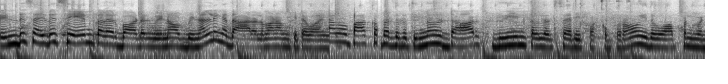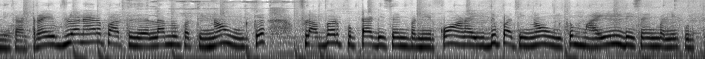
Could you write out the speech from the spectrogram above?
ரெண்டு சைடும் சேம் கலர் பார்டர் வேணும் அப்படின்னாலும் நீங்கள் தாராளமாக நம்மக்கிட்ட வாங்கி நம்ம பார்க்க போகிறது பார்த்தீங்கன்னா ஒரு டார்க் க்ரீன் கலர் சாரீ பார்க்க போகிறோம் இதை ஓப்பன் பண்ணி காட்டுறேன். இவ்வளோ நேரம் பார்த்தது எல்லாமே பார்த்தீங்கன்னா உங்களுக்கு ஃப்ளவர் புட்டா டிசைன் பண்ணியிருக்கோம். ஆனால் இது பார்த்தீங்கன்னா உங்களுக்கு மயில் டிசைன் பண்ணி கொடுத்துருக்கோம்.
